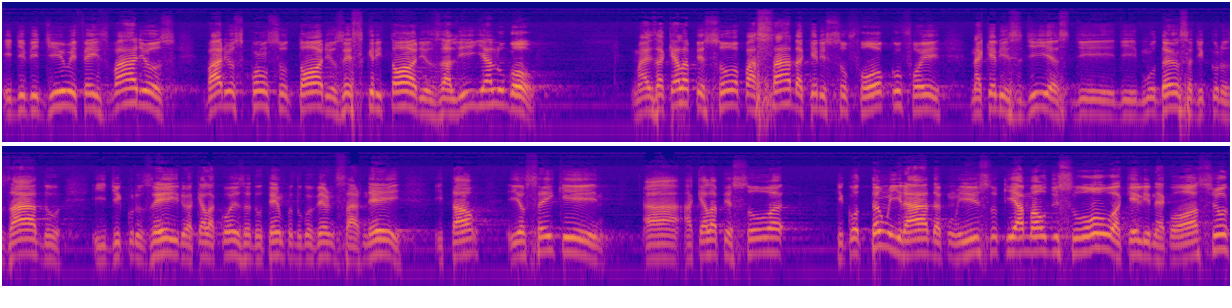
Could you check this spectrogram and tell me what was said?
e dividiu e fez vários, vários consultórios, escritórios ali e alugou. Mas aquela pessoa, passada aquele sufoco, foi naqueles dias de, de, mudança de cruzado e de cruzeiro, aquela coisa do tempo do governo Sarney e tal. E eu sei que a, aquela pessoa ficou tão irada com isso que amaldiçoou aquele negócio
